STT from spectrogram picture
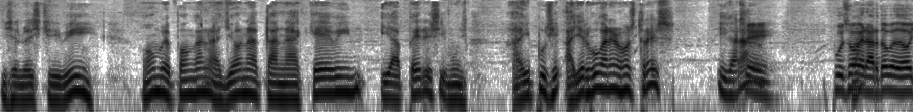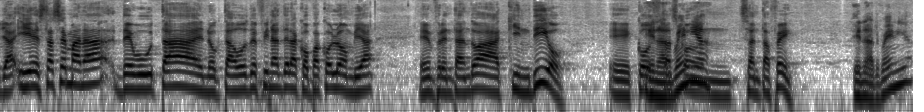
y se lo escribí, hombre, pongan a Jonathan, a Kevin y a Pérez y Ahí puse, ayer jugaron los tres y ganaron. Sí, puso Gerardo Bedoya. Y esta semana debuta en octavos de final de la Copa Colombia, enfrentando a Quindío, eh, ¿En Armenia? con Santa Fe. ¿En Armenia?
